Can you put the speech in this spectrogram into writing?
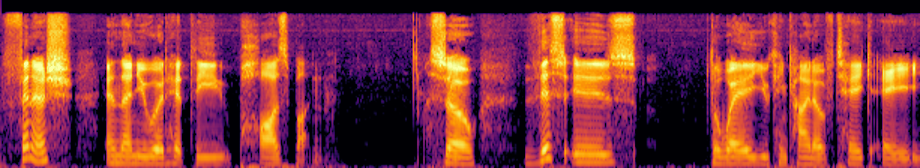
finish, and then you would hit the pause button. So this is the way you can kind of take a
